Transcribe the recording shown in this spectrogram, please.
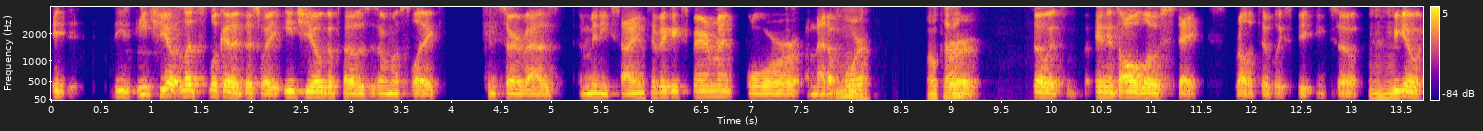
it these each yo- let's look at it this way: each yoga pose is almost like can serve as a mini scientific experiment or a Mm, metaphor okay. for. So it's and it's all low stakes, relatively speaking. So hmm we go into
